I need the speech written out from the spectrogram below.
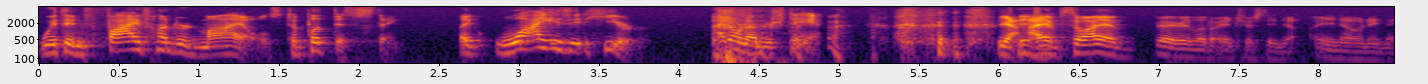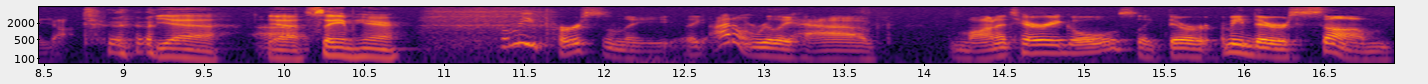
within 500 miles to put this thing. Like, why is it here? I don't understand. yeah, I have. So I have very little interest in, in owning a yacht. Yeah, yeah, uh, same here. For me personally, like I don't really have monetary goals. Like there, I mean, there are some.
